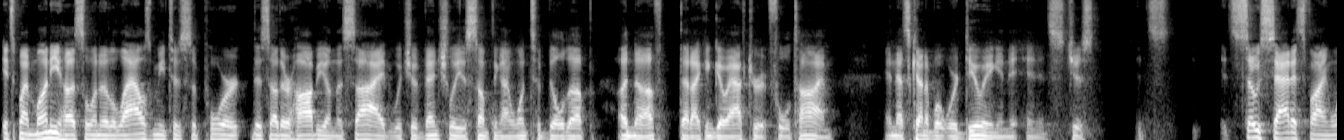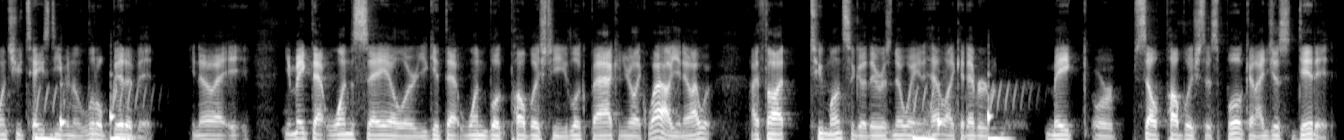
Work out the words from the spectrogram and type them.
it's my money hustle and it allows me to support this other hobby on the side, which eventually is something I want to build up enough that I can go after it full time. And that's kind of what we're doing. And, and it's just, it's, it's so satisfying once you taste even a little bit of it. You know, it, you make that one sale or you get that one book published and you look back and you're like, wow, you know, I, w- I thought two months ago there was no way in hell I could ever make or self publish this book. And I just did it.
